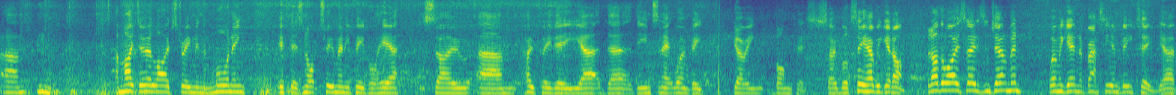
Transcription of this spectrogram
Um, I might do a live stream in the morning if there's not too many people here. So um, hopefully the, uh, the the internet won't be going bonkers. So we'll see how we get on. But otherwise, ladies and gentlemen, when we get into Batty and BT, yeah,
